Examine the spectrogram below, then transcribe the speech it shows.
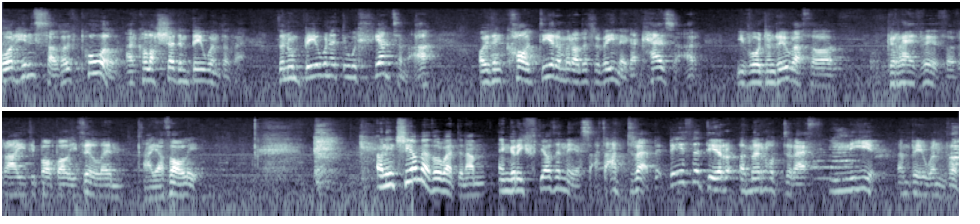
o'r hinsawdd oedd Pôl a'r Colosiad yn byw ynddo fe. Dyn nhw'n byw yn y diwylliant yma oedd yn codi'r ymyrodaeth Rufeinig a Cesar – i fod yn rhyw fath o grefydd oedd rhaid i bobl i ddilyn a'i addoli. O'n i'n trio meddwl wedyn am enghreifftiau oedd y nes at adre. Beth ydy'r ymyrodraeth i ni yn byw yn fe?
